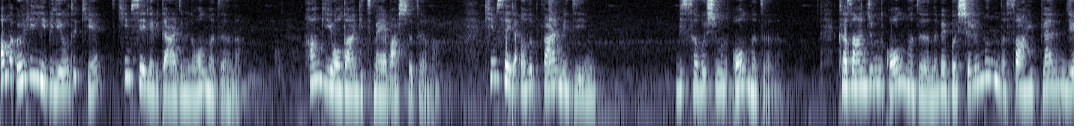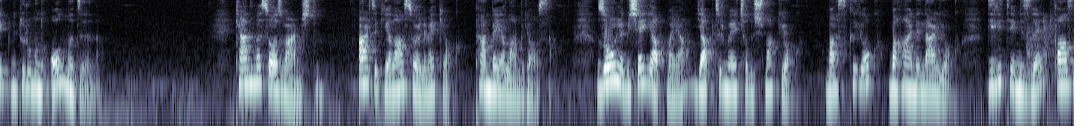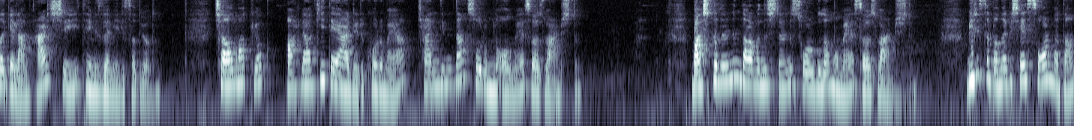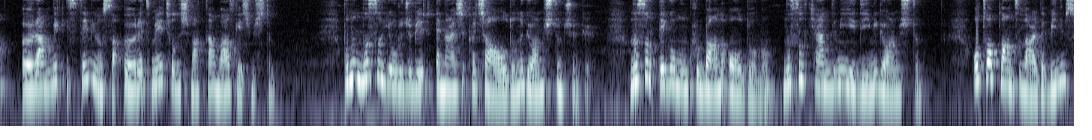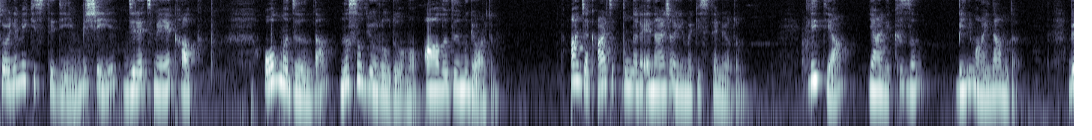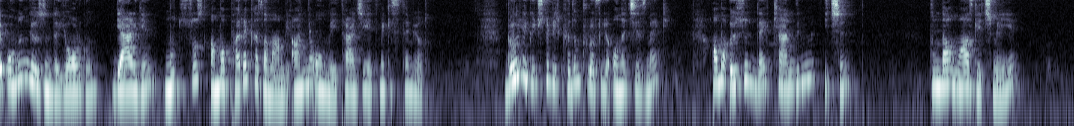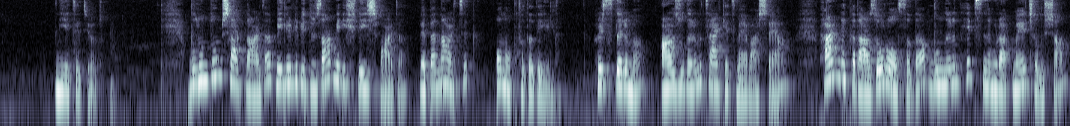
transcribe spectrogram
Ama öyle iyi biliyordu ki kimseyle bir derdimin olmadığını, hangi yoldan gitmeye başladığımı, kimseyle alıp vermediğim bir savaşımın olmadığını, kazancımın olmadığını ve başarımın da sahiplenecek bir durumun olmadığını. Kendime söz vermiştim. Artık yalan söylemek yok. Pembe yalan bile olsa. Zorla bir şey yapmaya, yaptırmaya çalışmak yok. Baskı yok, bahaneler yok. Dili temizle, fazla gelen her şeyi temizle diyordum. Çalmak yok, ahlaki değerleri korumaya, kendimden sorumlu olmaya söz vermiştim. Başkalarının davranışlarını sorgulamamaya söz vermiştim. Birisi bana bir şey sormadan öğrenmek istemiyorsa öğretmeye çalışmaktan vazgeçmiştim. Bunun nasıl yorucu bir enerji kaçağı olduğunu görmüştüm çünkü. Nasıl egomun kurbanı olduğumu, nasıl kendimi yediğimi görmüştüm. O toplantılarda benim söylemek istediğim bir şeyi diretmeye kalkıp olmadığında nasıl yorulduğumu, ağladığımı gördüm. Ancak artık bunlara enerji ayırmak istemiyordum. Lydia yani kızım benim aynamdı. Ve onun gözünde yorgun, gergin, mutsuz ama para kazanan bir anne olmayı tercih etmek istemiyordum. Böyle güçlü bir kadın profili ona çizmek ama özünde kendim için bundan vazgeçmeyi niyet ediyordum. Bulunduğum şartlarda belirli bir düzen ve işleyiş vardı ve ben artık o noktada değildim. Hırslarımı, arzularımı terk etmeye başlayan, her ne kadar zor olsa da bunların hepsini bırakmaya çalışan,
